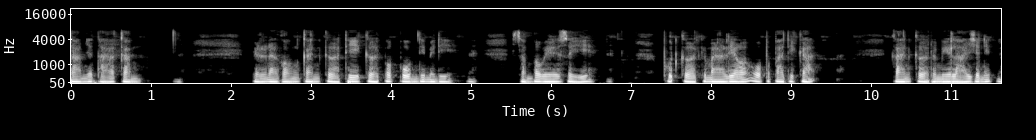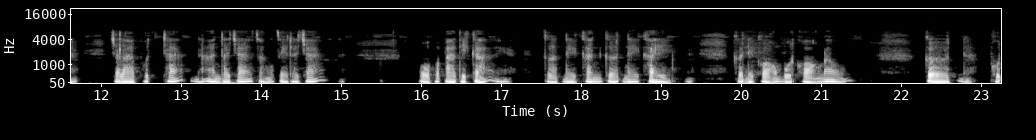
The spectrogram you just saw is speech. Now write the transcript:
ตามยถากรรมเป็นลักษณะของการเกิดที่เกิดภพภูมิที่ไม่ดีสัมภเวสีผุดเกิดขึ้นมาเรียกว่าโอปปาติกะ การเกิดมันมีหลายชนิดนะ จราพุทธะอันตชะ สังเสทชะ โอปปาติกะ เกิดในคันเกิดในไข่ เกิดในของบูดของเน่า เกิดผุด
